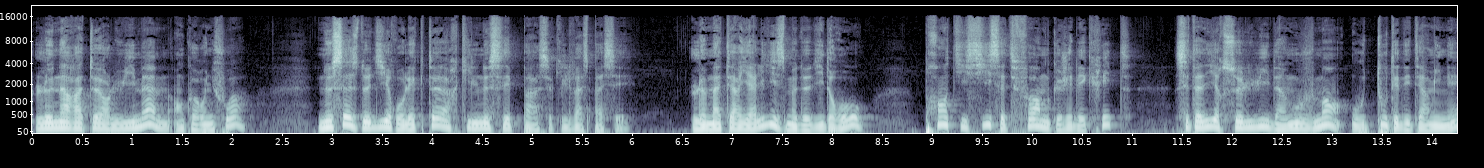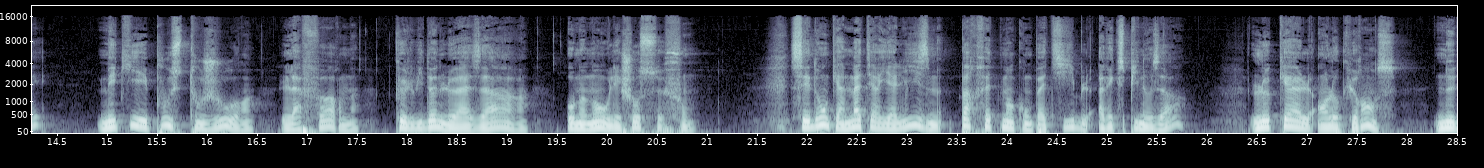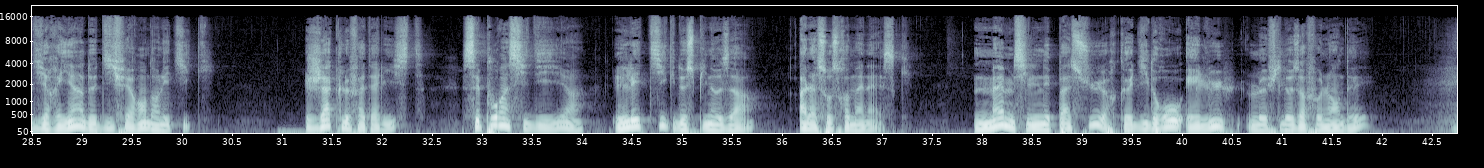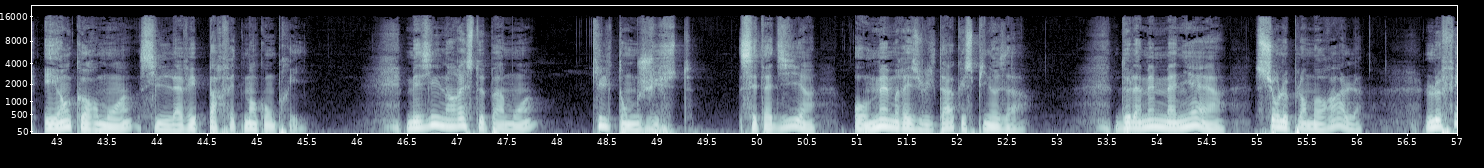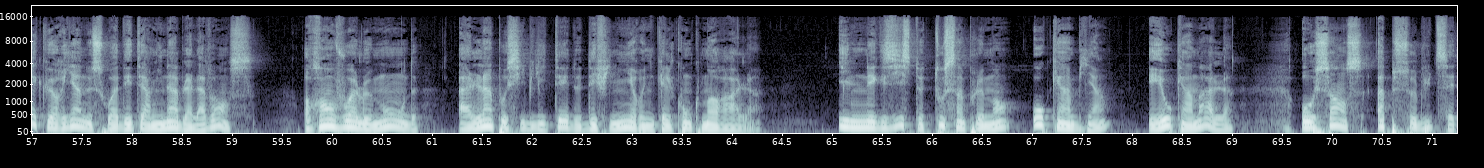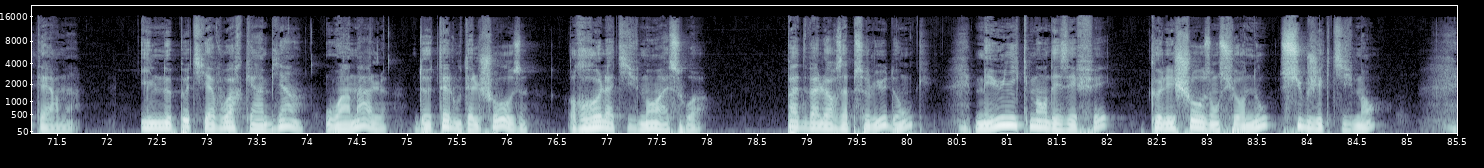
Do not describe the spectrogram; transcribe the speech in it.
Le narrateur lui-même, encore une fois, ne cesse de dire au lecteur qu'il ne sait pas ce qu'il va se passer. Le matérialisme de Diderot prend ici cette forme que j'ai décrite, c'est-à-dire celui d'un mouvement où tout est déterminé, mais qui épouse toujours la forme que lui donne le hasard au moment où les choses se font. C'est donc un matérialisme parfaitement compatible avec Spinoza, lequel, en l'occurrence, ne dit rien de différent dans l'éthique. Jacques le fataliste, c'est pour ainsi dire l'éthique de Spinoza à la sauce romanesque. Même s'il n'est pas sûr que Diderot ait lu le philosophe hollandais, et encore moins s'il l'avait parfaitement compris. Mais il n'en reste pas moins qu'il tombe juste, c'est-à-dire au même résultat que Spinoza. De la même manière, sur le plan moral, le fait que rien ne soit déterminable à l'avance renvoie le monde à l'impossibilité de définir une quelconque morale. Il n'existe tout simplement aucun bien et aucun mal, au sens absolu de ces termes. Il ne peut y avoir qu'un bien ou un mal de telle ou telle chose relativement à soi. Pas de valeurs absolues donc, mais uniquement des effets que les choses ont sur nous subjectivement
